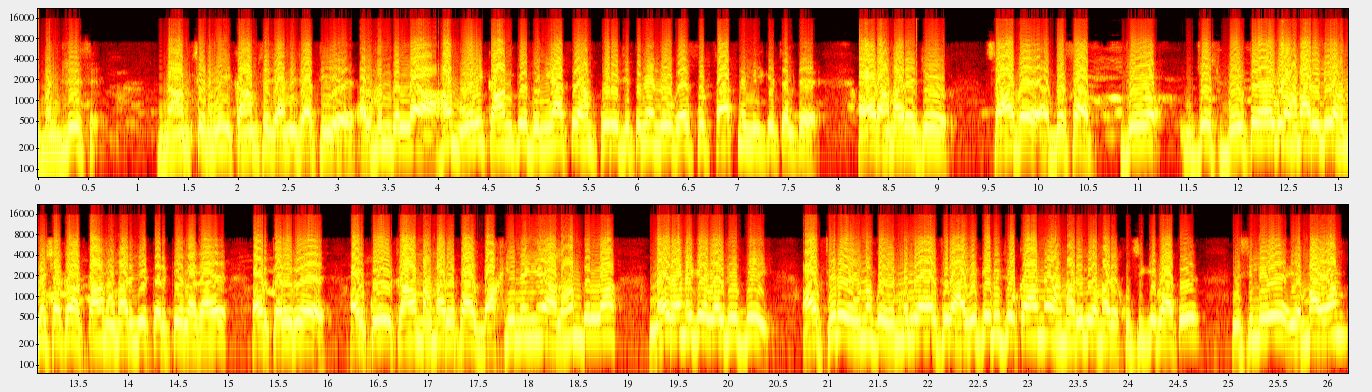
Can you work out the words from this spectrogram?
मंजलिस नाम से नहीं, काम से जानी जाती है। अल्हम्दुलिल्लाह, हम वही काम के बुनियाद पे हम पूरे जितने लोग हैं, सब साथ में मिलके चलते हैं। और हमारे जो साहब है, अकबर साहब, जो जो बोलते हैं, वो हमारे लिए हमेशा का काम हमारे लिए करके लगाए और करे हुए है। और कोई काम हमारे पास बाकी नहीं है। अल्हम्दुलिल्लाह नहीं रहने के बावजूद भी, आज फिर उनको एमएलए आए, फिर आगे के भी जो काम है, हमारे लिए हमारे खुशी की बात है। इसलिए एम आई एम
